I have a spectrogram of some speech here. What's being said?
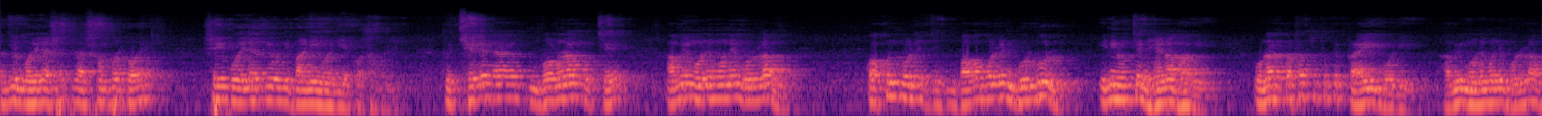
একজন মহিলার সাথে তার সম্পর্ক হয়, সেই মহিলাকে উনি বানিয়ে বানিয়ে কথা বলে তো ছেলেটা বর্ণনা করছে, আমি মনে মনে বললাম, কখন বলে, বাবা বললেন, বুলবুল, ইনি হচ্ছেন হেনা ভাবি। ওনার কথা তো তোকে প্রায়ই বলি। আমি মনে মনে বললাম,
